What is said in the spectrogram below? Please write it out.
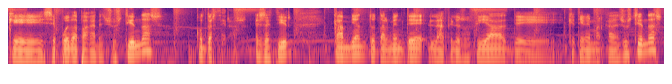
que se pueda pagar en sus tiendas con terceros. Es decir, cambian totalmente la filosofía de, que tienen marcada en sus tiendas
